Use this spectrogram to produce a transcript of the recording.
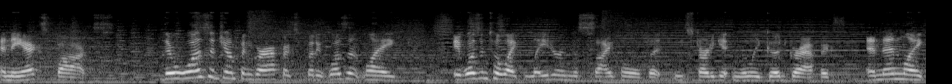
and the Xbox, there was a jump in graphics, but it wasn't like it wasn't until like later in the cycle that we started getting really good graphics, and then like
